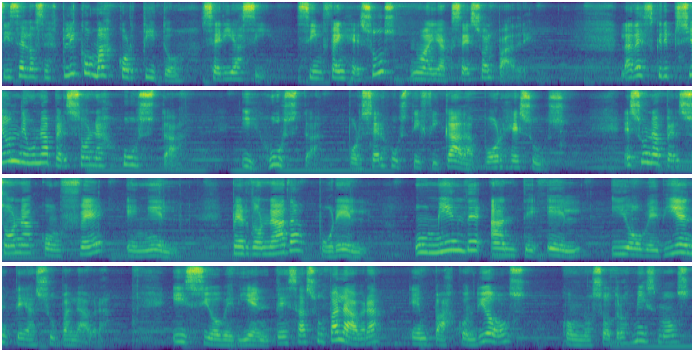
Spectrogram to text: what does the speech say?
Si se los explico más cortito, sería así. Sin fe en Jesús no hay acceso al Padre. La descripción de una persona justa y justa por ser justificada por Jesús es una persona con fe en Él, perdonada por Él, humilde ante Él y obediente a su palabra. Y si obedientes a su palabra, en paz con Dios, con nosotros mismos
